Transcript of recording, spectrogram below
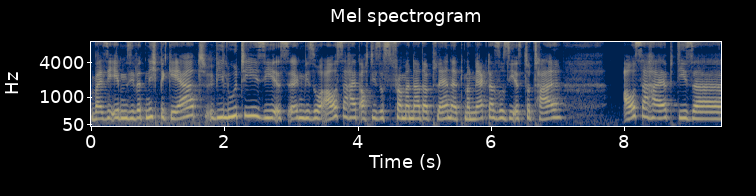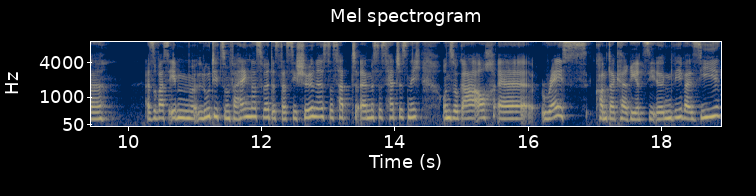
Weil sie eben, sie wird nicht begehrt wie Luti, sie ist irgendwie so außerhalb, auch dieses From Another Planet. Man merkt da so, sie ist total außerhalb dieser, also was eben Luti zum Verhängnis wird, ist, dass sie schön ist. Das hat äh, Mrs. Hedges nicht. Und sogar auch äh, Race konterkariert sie irgendwie, weil sie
